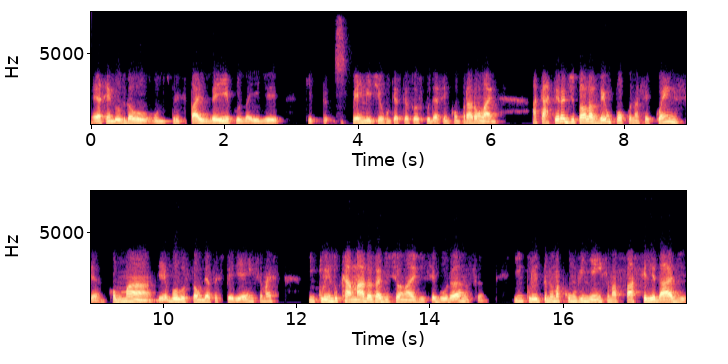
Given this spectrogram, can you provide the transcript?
é sem dúvida o, um dos principais veículos aí de que permitiu com que as pessoas pudessem comprar online. A carteira digital ela veio um pouco na sequência como uma evolução dessa experiência, mas incluindo camadas adicionais de segurança e incluindo também uma conveniência, uma facilidade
